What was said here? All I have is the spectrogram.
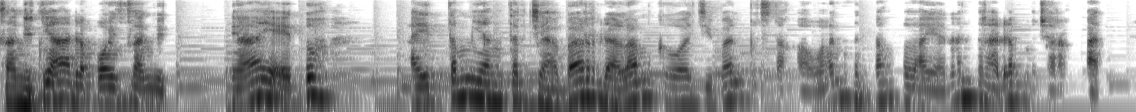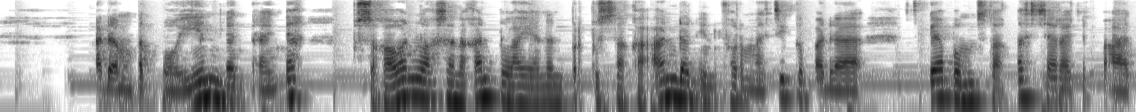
Selanjutnya ada poin selanjutnya yaitu item yang terjabar dalam kewajiban pustakawan tentang pelayanan terhadap masyarakat. Ada empat poin, di antaranya pustakawan melaksanakan pelayanan perpustakaan dan informasi kepada setiap pemustaka secara cepat,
